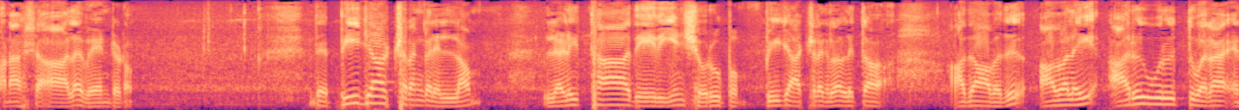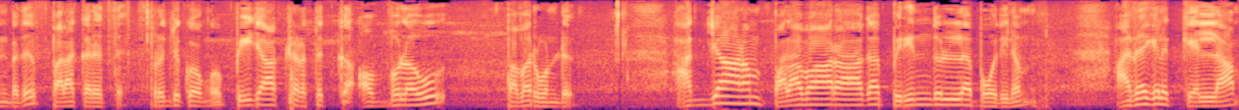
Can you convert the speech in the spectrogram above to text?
மனசால வேண்டணும். இந்த பீஜாட்சரங்கள் எல்லாம் லலிதா தேவியின் ஸ்வரூபம் அக்ஷரங்கள் லலிதா அதாவது அவளை அறிவுறுத்துவர என்பது பல கருத்து. புரிஞ்சுக்கோங்க பீஜாட்சரத்துக்கு அவ்வளவு பவர் உண்டு. அஜானம் பலவாறாக பிரிந்துள்ள போதிலும் அவைகளுக்கெல்லாம்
